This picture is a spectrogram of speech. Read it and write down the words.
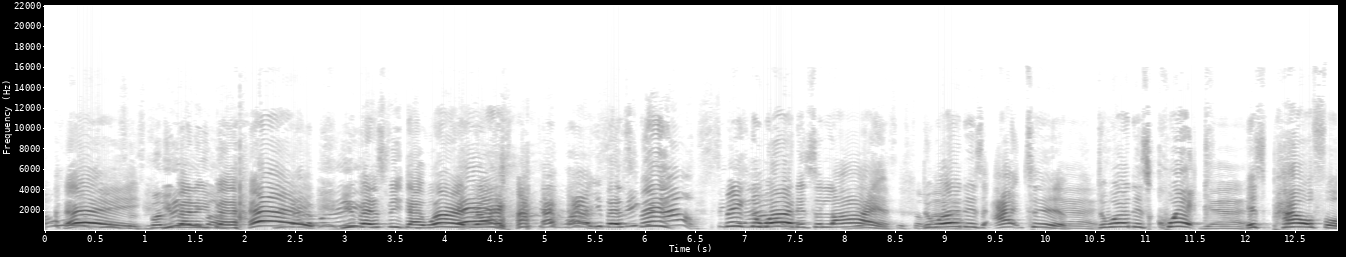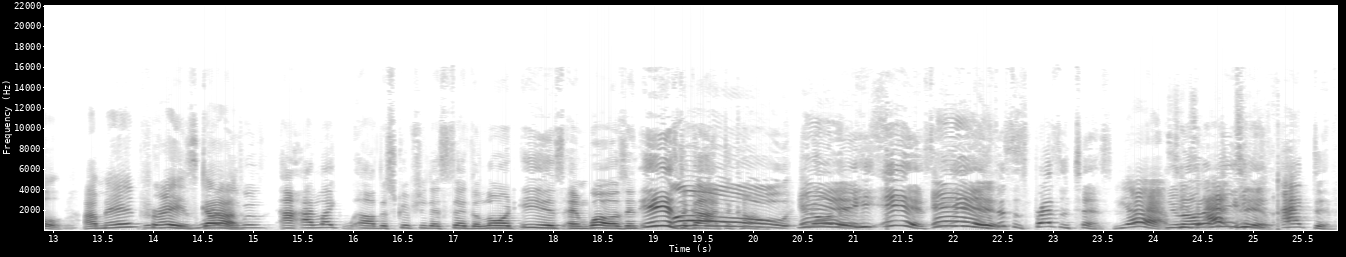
Oh, hey, you better, you better, You hey, better you better speak that word, Yes, right? speak that word. you better Speak speak. it. Speak Speak it the word. It's alive. It's The word is active. The word is quick. It's powerful. Amen. Praise God. Is- I, I like uh, the scripture that said the Lord is and was and is the God to Ooh, come. You know what I mean? He is. is. He Is. is. This is present tense. Yeah. You know what I mean? active. He's active.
